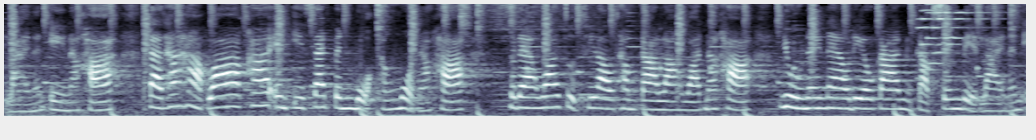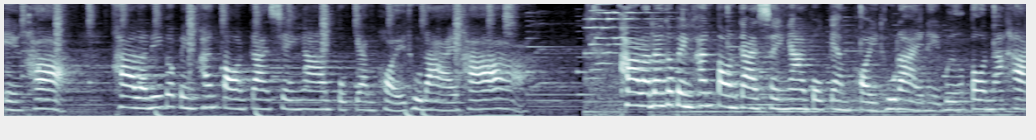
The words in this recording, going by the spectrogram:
สไลน์นั่นเองนะคะ แต่ถ้าหากว่าค่า NEZ เป็นบวกทั้งหมดนะคะแสดงว่าจุดที่เราทำการรางวัดนะคะ อยู่ในแนวเดียวกันกับเส้นเบสไลน์นั่นเองค่ะ ค่ะ และนี่ก็เป็นขั้นตอนการใช้งานโปรแกรม Point to Line ค่ะ ค่ะและนั่นก็เป็นขั้นตอนการใช้งานโปรแกรม Point to Line ในเบื้องต้นนะคะ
